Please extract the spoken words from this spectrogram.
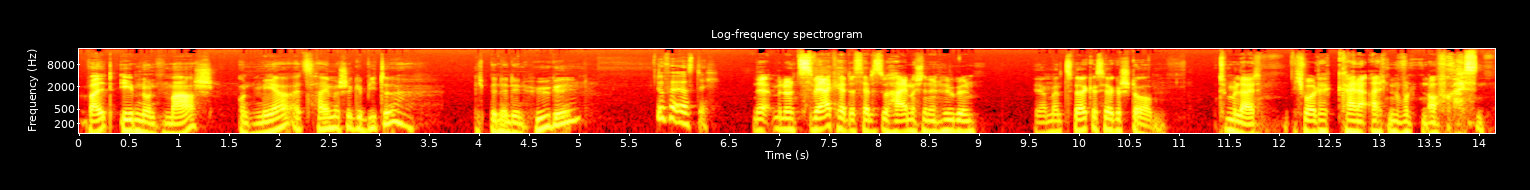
Waldebene und Marsch und Meer als heimische Gebiete. Ich bin in den Hügeln. Du verirrst dich. Ja, wenn du einen Zwerg hättest, hättest du heimisch in den Hügeln. Ja, mein Zwerg ist ja gestorben. Tut mir leid. Ich wollte keine alten Wunden aufreißen.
